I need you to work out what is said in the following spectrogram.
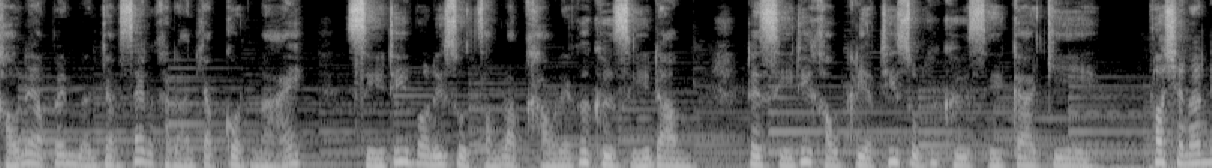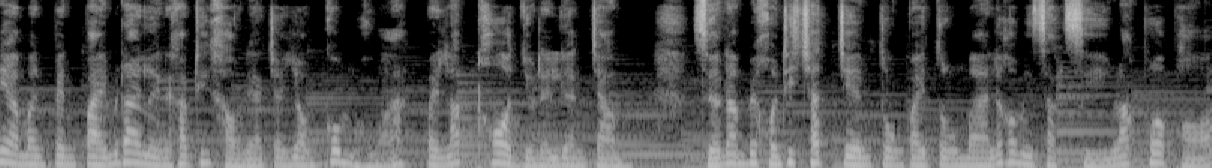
เขาเนี่ยเป็นเหมือนกับเส้นขนานกับกฎหมาย สีที่บริสุทธิ์สำหรับเขาเนี่ยก็คือสีดำแต่สีที่เขาเกลียดที่สุดก็คือสีกากี เพราะฉะนั้นเนี่ยมันเป็นไปไม่ได้เลยนะครับที่เขาเนี่ยจะยอมก้มหัวไปรับโทษอยู่ในเรือนจำเสือดำเป็นคนที่ชัดเจนตรงไปตรงมาแล้วก็มีศักดิ์ศรีรักพวกพ้อง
